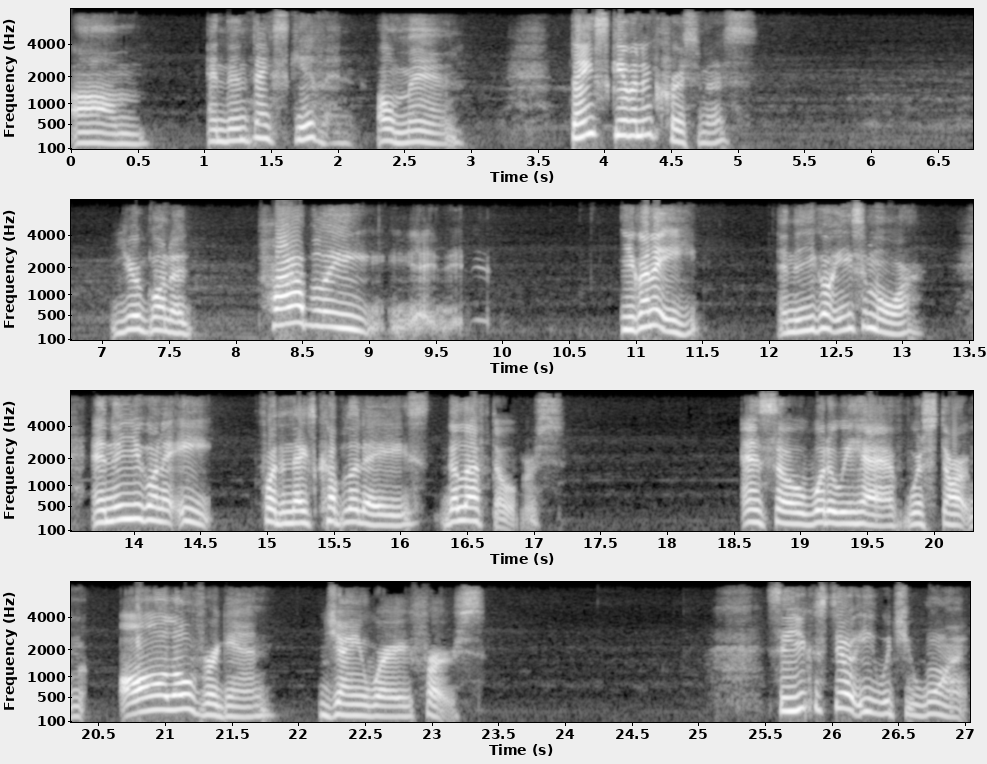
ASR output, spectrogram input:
Um, and then Thanksgiving. Oh, man. Thanksgiving and Christmas. You're going to probably, you're going to eat. And then you're going to eat some more. And then you're going to eat for the next couple of days the leftovers. And so what do we have? We're starting all over again January 1st. See, you can still eat what you want,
